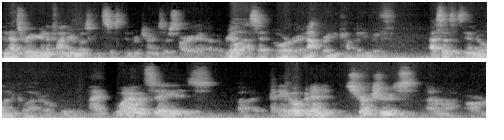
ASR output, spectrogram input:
and that's where you're going to find your most consistent returns. Or sorry, a real asset or an operating company with assets as the underlying collateral. I, what I would say is, uh, I think open-ended structures uh, are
